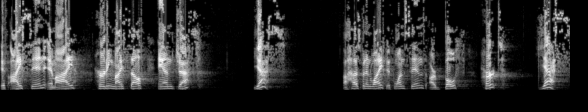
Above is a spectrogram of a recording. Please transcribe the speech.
If I sin, am I hurting myself and Jess? Yes. A husband and wife, if one sins, are both hurt? Yes.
